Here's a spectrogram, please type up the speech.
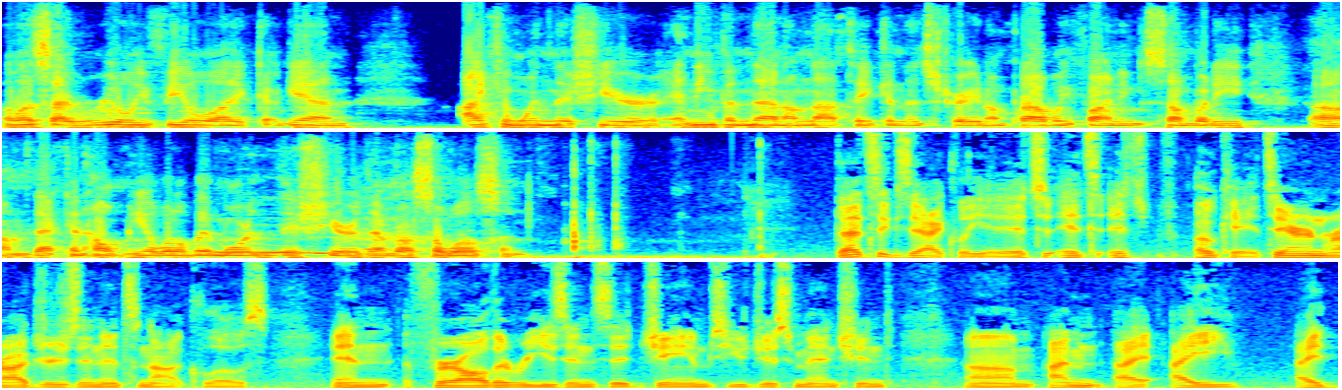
unless I really feel like again I can win this year. And even then, I'm not taking this trade. I'm probably finding somebody um, that can help me a little bit more this year than Russell Wilson. That's exactly it. It's it's it's okay. It's Aaron Rodgers, and it's not close. And for all the reasons that James you just mentioned, um, I'm I I I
